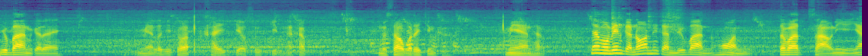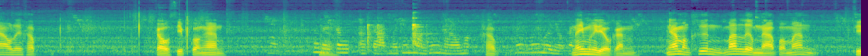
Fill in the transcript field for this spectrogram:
อยู่บ้านก็ได้แม่เราสิทอดไข่เจียวสู่กินนะครับ มื้อเช้าบ่ได้กินข้าว แม่นครับย่ามมาเว้นกับนอนด้วยกันอยู่บ้านห้อน แต่ว่าสาวนี่ยาวเลยครับ เก่าสิบกว่างานทั้งในทั้งอากาศไม่ทั้งร้อนทั้งหนาวเนาะครับในมือเดียวกันในมือเดียวกันย่ามบางคืนมันเริ่มหนาวประมาณสิ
